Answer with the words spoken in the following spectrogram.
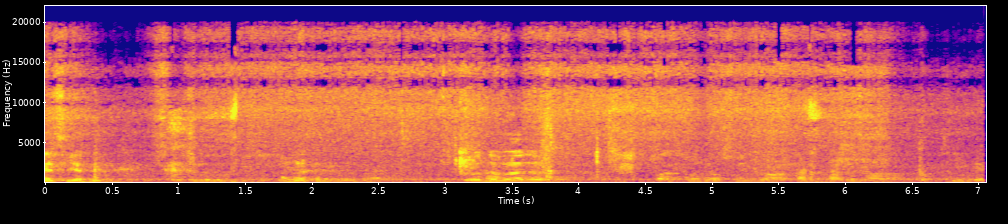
ਮੈਸੀ ਉਹ ਸੰਗਰੂਰ ਦੀ। ਅੱਛਾ ਸੰਗਰੂਰ ਦਾ। ਉਸ ਤੋਂ ਬਾਅਦ ਪਰਸੋਂ ਜੋ ਸਿੰਘ ਨੂੰ ਆ ਕਰਦਾ ਵੀ ਨਾਲ। ਠੀਕ ਹੈ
